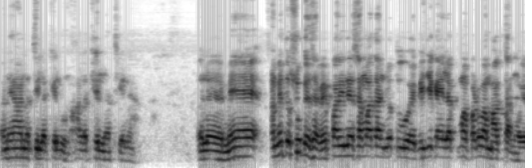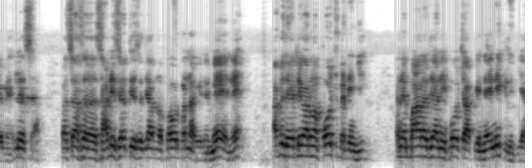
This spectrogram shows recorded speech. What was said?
અને આ નથી લખેલું. આ લખેલ નથી ને એટલે મેં, અમે તો શું કહે છે વેપારીને સમાધાન જોતું હોય, બીજી કંઈ લખમાં પડવા માગતા ન હોય અમે. એટલે પચાસ, સાડી સડત્રીસ હજારનો કવર બનાવીને મેં એને આપી દે એટલી વારમાં પહોંચ બની ગઈ. અને બાર હજારની પહોંચ આપીને નીકળી ગયા.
